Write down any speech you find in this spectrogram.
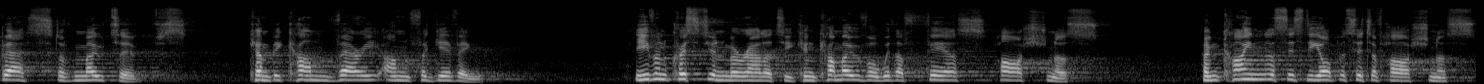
best of motives, can become very unforgiving. Even Christian morality can come over with a fierce harshness. And kindness is the opposite of harshness.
